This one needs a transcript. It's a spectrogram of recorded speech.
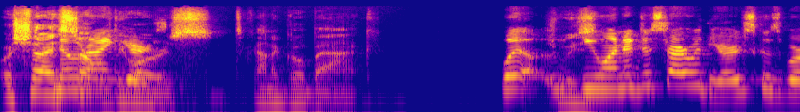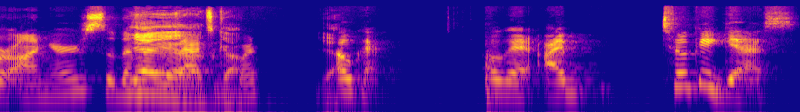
Or should I No, start with yours. yours to kind of go back? Well, we do you wanted to start with yours because we're on yours? So then Yeah, we yeah, back let's go. Yeah. Okay. Okay. I took a guess.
